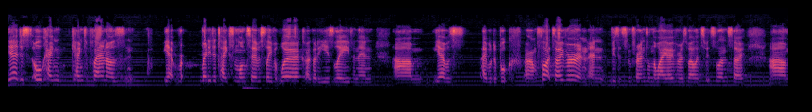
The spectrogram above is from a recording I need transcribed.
yeah, just all came came to plan. I was, yeah. Ready to take some long service leave at work. I got a year's leave, and then um, yeah, I was able to book um, flights over and, and visit some friends on the way over as well in Switzerland. So um,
